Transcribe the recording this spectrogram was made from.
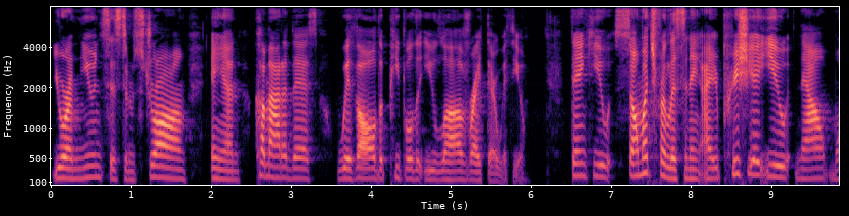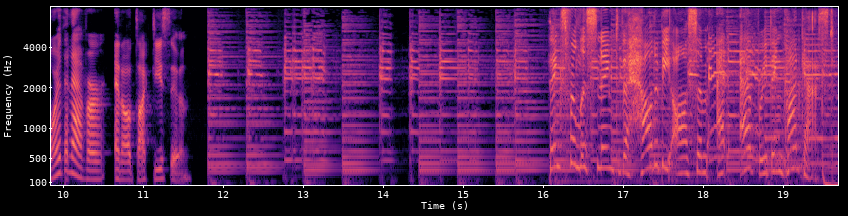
your immune system strong, and come out of this with all the people that you love right there with you. Thank you so much for listening. I appreciate you now more than ever, and I'll talk to you soon. Thanks for listening to the How to Be Awesome at Everything podcast.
